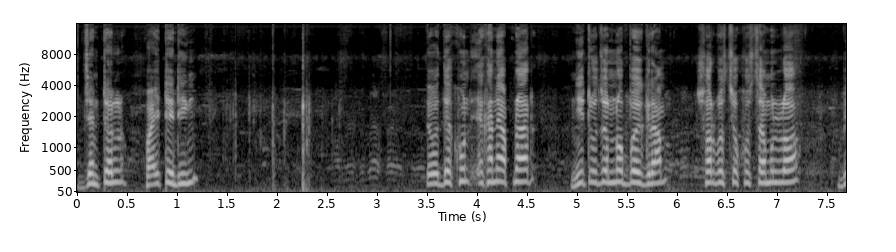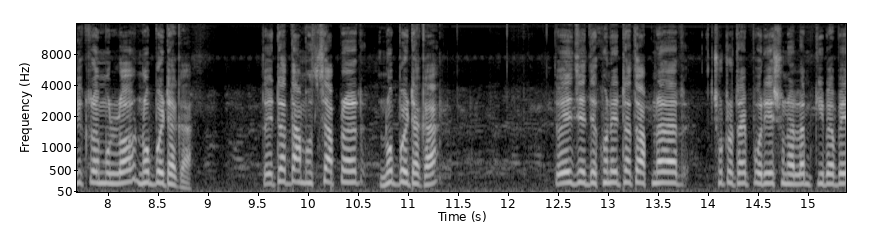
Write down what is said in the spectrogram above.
জেন্টাল হোয়াইটেনিং তো দেখুন, এখানে আপনার নিট ওজন নব্বই গ্রাম, সর্বোচ্চ খুচরা মূল্য, বিক্রয় মূল্য নব্বই টাকা। তো এটার দাম হচ্ছে আপনার নব্বই টাকা। তো এই যে দেখুন, এটা তো আপনার ছোটোটায় পরিয়ে শোনালাম, কীভাবে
